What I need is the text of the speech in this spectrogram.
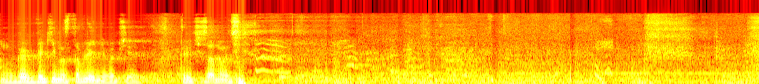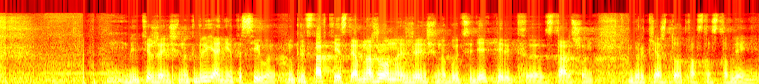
Ну, как, какие наставления вообще? Три часа ночи. Видите, женщина — это влияние, это сила. Ну, представьте, если обнаженная женщина будет сидеть перед э, старшим и говорить, я жду от вас наставлений.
